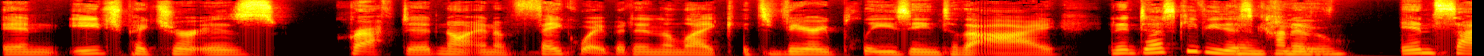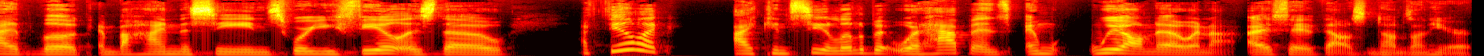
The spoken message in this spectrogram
and each picture is crafted, not in a fake way, but in a like it's very pleasing to the eye. And it does give you this Thank kind of inside look and behind the scenes where you feel as though I feel like I can see a little bit what happens. And we all know, and I say a thousand times on here,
